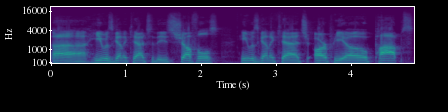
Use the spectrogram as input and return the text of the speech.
Uh, he was going to catch these shuffles he was going to catch RPO pops,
